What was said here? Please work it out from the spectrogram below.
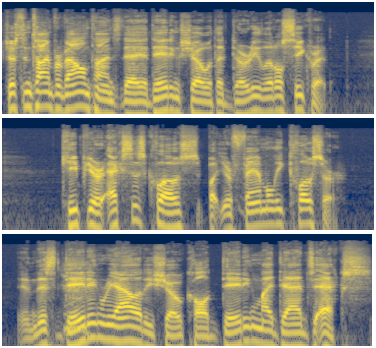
Just in time for Valentine's Day, a dating show with a dirty little secret. Keep your exes close, but your family closer. In this dating reality show called Dating My Dad's Ex.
